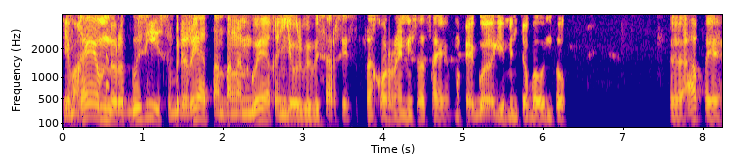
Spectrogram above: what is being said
ya makanya menurut gue sih sebenarnya tantangan gue akan jauh lebih besar sih setelah corona ini selesai. Makanya gue lagi mencoba untuk eh, apa ya?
